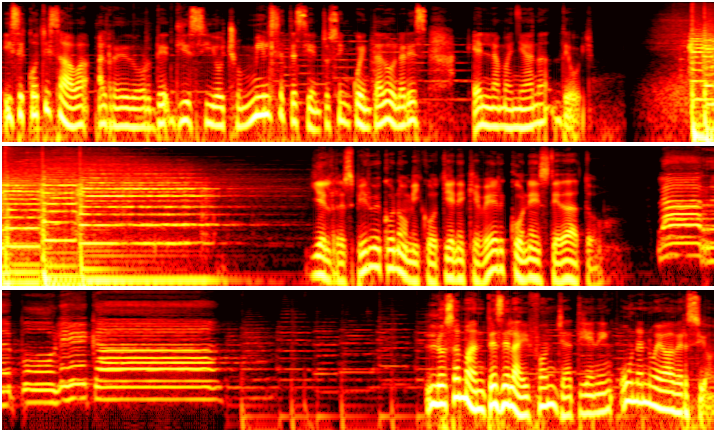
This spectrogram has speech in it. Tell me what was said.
y se cotizaba alrededor de 18.750 dólares en la mañana de hoy. Y el respiro económico tiene que ver con este dato. Los amantes del iPhone ya tienen una nueva versión.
